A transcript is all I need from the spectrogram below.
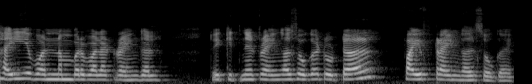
था ही ये वन नंबर वाला ट्राइंगल तो ये कितने ट्राइंगल्स हो गए टोटल फाइव ट्राइंगल्स हो गए.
